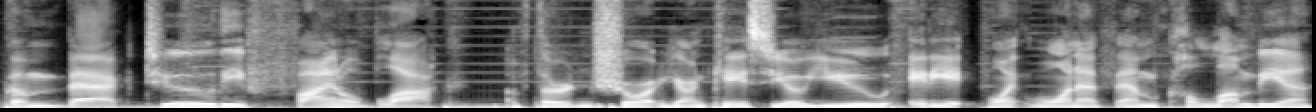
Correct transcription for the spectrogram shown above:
Welcome back to the final block of Third and Short here on KCOU 88.1 FM Columbia.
